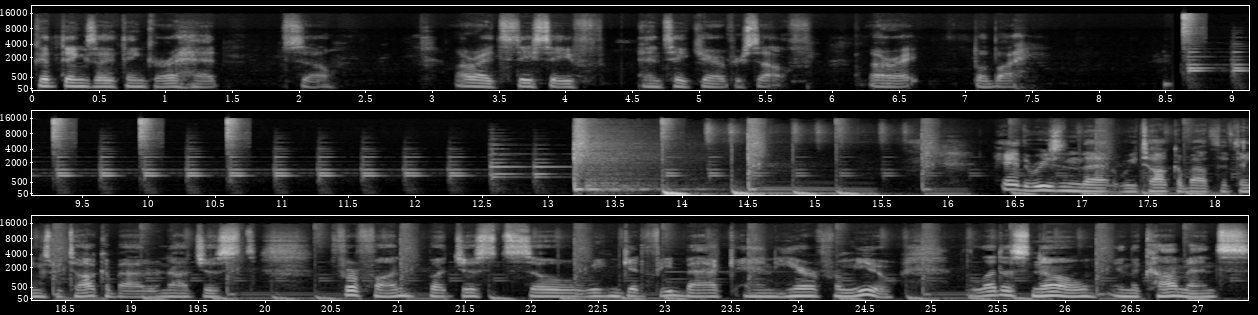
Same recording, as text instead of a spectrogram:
good things i think are ahead so all right, stay safe and take care of yourself. All right, bye bye. Hey, the reason that we talk about the things we talk about are not just for fun, but just so we can get feedback and hear from you. Let us know in the comments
